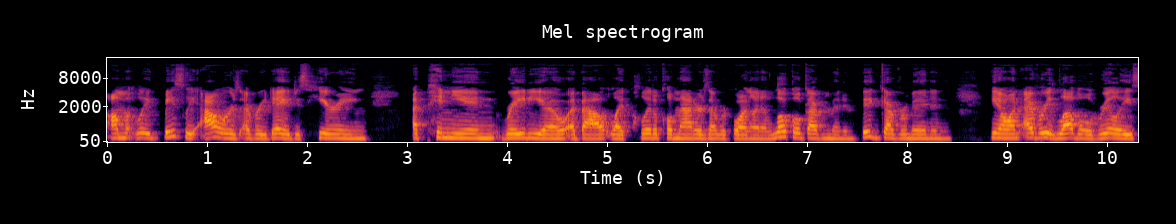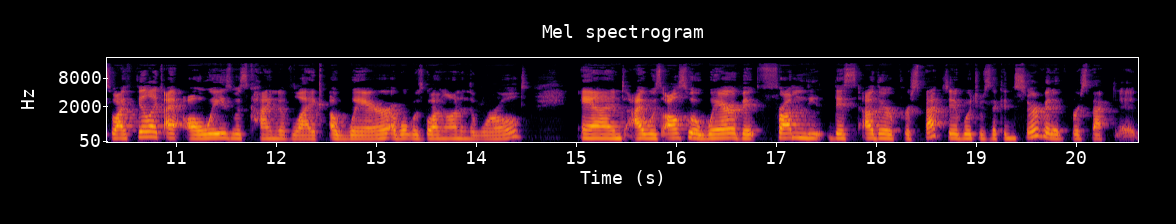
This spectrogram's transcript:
um, like basically hours every day just hearing opinion radio about like political matters that were going on in local government and big government and you know on every level really so i feel like i always was kind of like aware of what was going on in the world and i was also aware of it from the, this other perspective which was the conservative perspective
